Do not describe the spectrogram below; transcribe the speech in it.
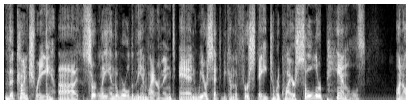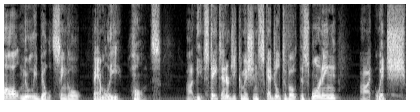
the country, uh, certainly in the world of the environment, and we are set to become the first state to require solar panels on all newly built single-family homes. Uh, the state's energy commission scheduled to vote this morning, uh, which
